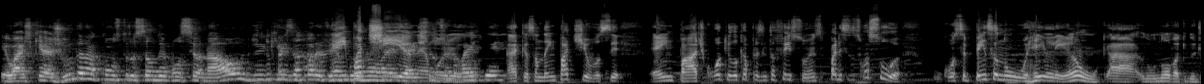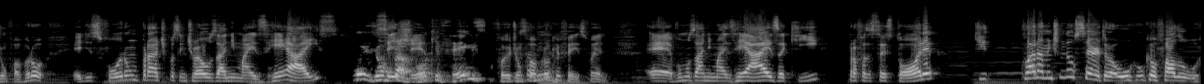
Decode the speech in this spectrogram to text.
eu acho que ajuda na construção do emocional de Do que, personagem. por exemplo, É empatia, né, Murilo? não vai ter. É a questão da empatia. Você é empático com aquilo que apresenta feições parecidas com a sua. Você pensa no Rei Leão, a- no novo aqui do John Favreau, eles foram pra, tipo assim, a gente vai usar animais reais. Foi o João CG. Favreau que fez? Foi o John. Favreau que fez, foi ele. É, vamos usar animais reais aqui pra fazer essa história que claramente não deu certo. O, o que eu falo,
